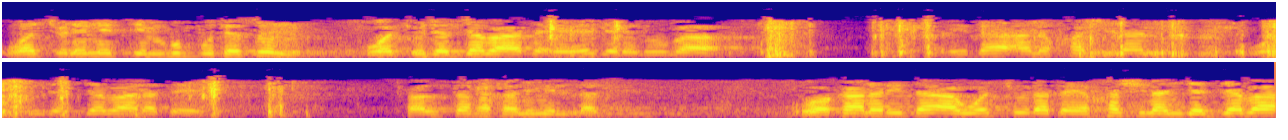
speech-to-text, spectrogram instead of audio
وجنين ببوته سن وججبارته يجري دوبا. رداء خشنا وججبارته فالتفت نملت وكان رداء وجودته خشنا ججبا.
